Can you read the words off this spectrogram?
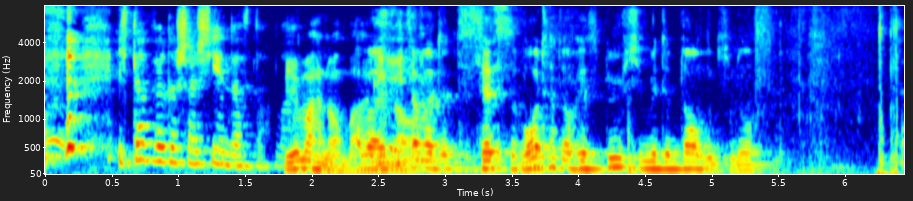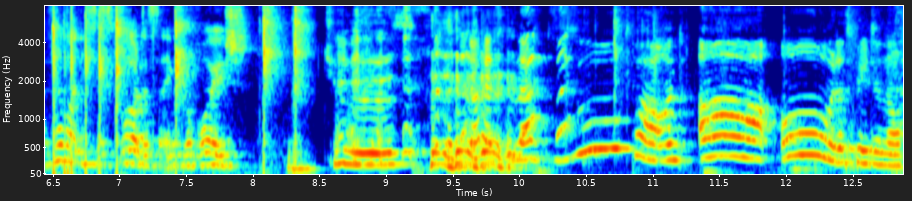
ich glaube, wir recherchieren das nochmal. Wir machen nochmal. Aber genau. ich sag mal, das letzte Wort hat auch jetzt Blümchen mit dem Daumenkino. Das ist aber nicht das Wort, das ist ein Geräusch. Tschüss. ich habe jetzt gesagt, super und oh, oh, das fehlte noch.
